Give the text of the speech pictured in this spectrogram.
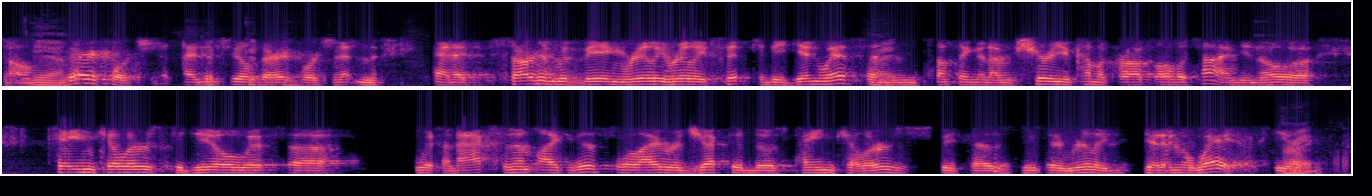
So Yeah. very fortunate. I just feel very fortunate, and and it started with being really really fit to begin with, and something that I'm sure you come across all the time. You know, uh, painkillers to deal with. Uh, with an accident like this, well, I rejected those painkillers because they really get in the way of healing. Right.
